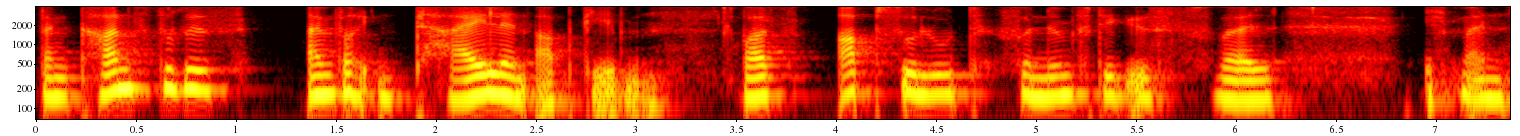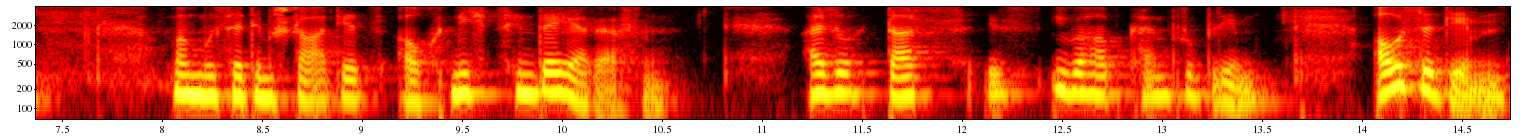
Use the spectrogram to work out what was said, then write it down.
dann kannst du das einfach in Teilen abgeben, was absolut vernünftig ist, weil ich meine, man muss ja dem Staat jetzt auch nichts hinterherwerfen. Also das ist überhaupt kein Problem. Außerdem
